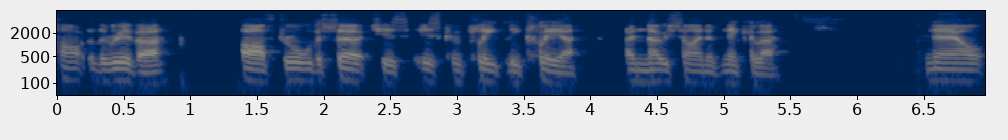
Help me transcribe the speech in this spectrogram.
part of the river after all the searches, is completely clear and no sign of Nicola. Now,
